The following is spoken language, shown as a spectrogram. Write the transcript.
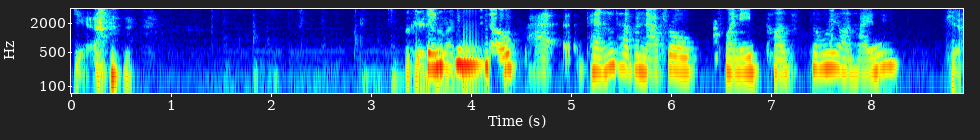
Yeah. okay, so Didn't that, you know pa- pens have a natural 20 constantly on hiding? Yeah,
